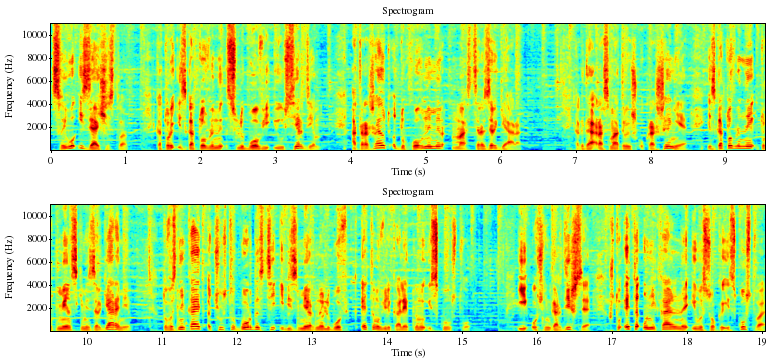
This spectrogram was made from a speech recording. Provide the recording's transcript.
своего изящества, которые изготовлены с любовью и усердием, отражают духовный мир мастера зергяра. Когда рассматриваешь украшения, изготовленные туркменскими зергярами, то возникает чувство гордости и безмерная любовь к этому великолепному искусству. И очень гордишься, что это уникальное и высокое искусство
